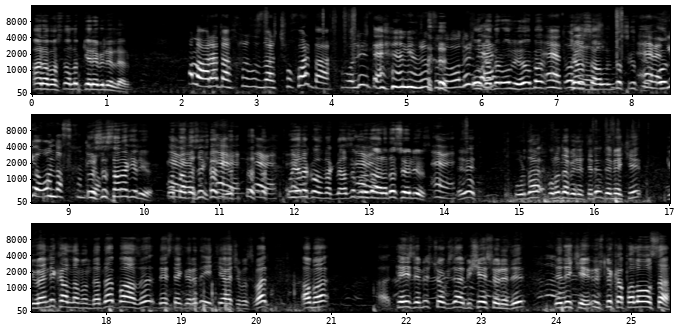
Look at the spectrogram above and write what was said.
arabasına alıp gelebilirler mi? Valla arada hırsızlar çok var da olur da hani hırsızlık olur da. O kadar oluyor ama Evet, can oluyor. sağlığında sıkıntı yok. Evet O- yok onda sıkıntı yok. Hırsız sana geliyor. Evet, Vatandaşa gelmiyor. evet, evet, Uyanık olmak lazım. Bunu Evet. da arada söylüyoruz. Evet. Evet. Burada bunu da belirtelim. Demek ki güvenlik anlamında da bazı desteklere de ihtiyacımız var. Ama a, teyzemiz çok güzel bir şey söyledi. Dedi ki üstü kapalı olsa,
